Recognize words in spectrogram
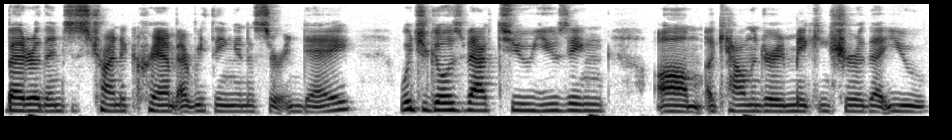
better than just trying to cram everything in a certain day. Which goes back to using um, a calendar and making sure that you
